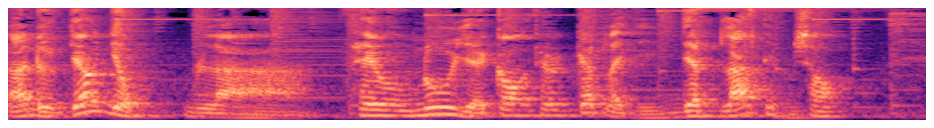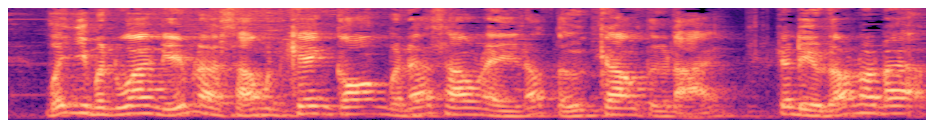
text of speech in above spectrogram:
đã được giáo dục là theo nuôi dạy con theo cách là gì? Dịch lá tìm sâu bởi vì mình quan điểm là sợ mình khen con mình á sau này nó tự cao tự đại. Cái điều đó nó đã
